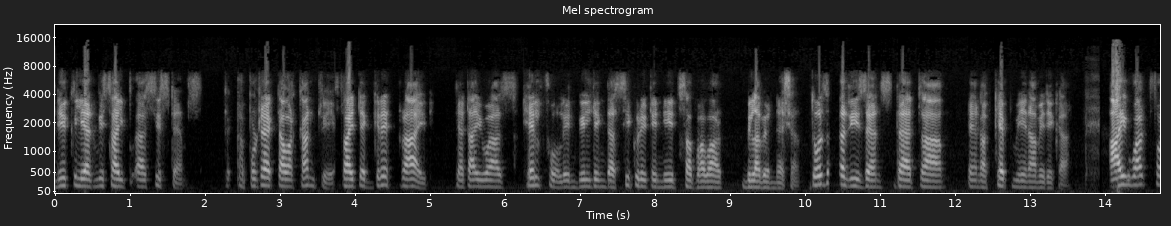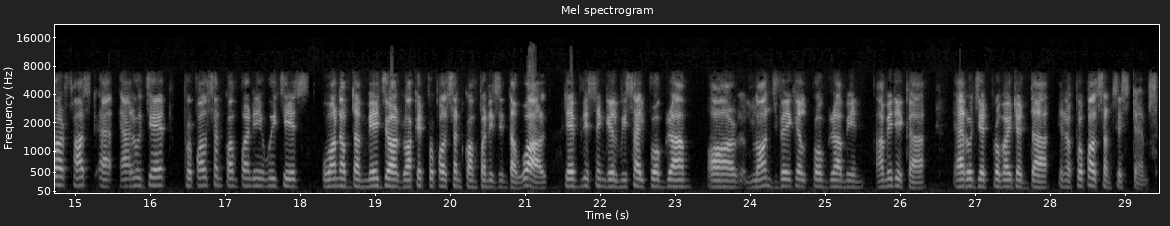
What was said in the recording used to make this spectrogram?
nuclear missile uh, systems to uh, protect our country. So I take great pride that I was helpful in building the security needs of our beloved nation. Those are the reasons that uh, you know kept me in America. I worked for first uh, Aerojet propulsion company, which is one of the major rocket propulsion companies in the world. Every single missile program or launch vehicle program in America, Aerojet provided the you know propulsion systems.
